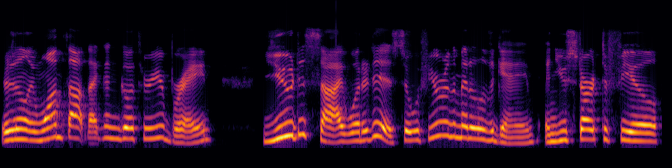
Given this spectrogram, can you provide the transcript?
There's only one thought that can go through your brain. You decide what it is. So if you're in the middle of a game and you start to feel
